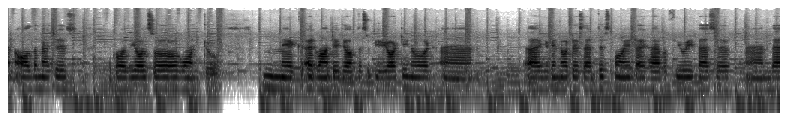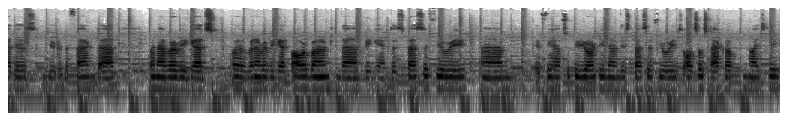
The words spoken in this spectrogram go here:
in all the matches because we also want to make advantage of the superiority node. And uh, you can notice at this point I have a fury passive and that is due to the fact that whenever we get uh, whenever we get power burned then we gain this passive fury. And if we have superiority then this passive furies also stack up nicely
